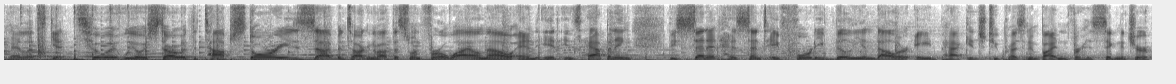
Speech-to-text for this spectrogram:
Okay, let's get to it. We always start with the top stories. Uh, I've been talking about this one for a while now, and it is happening. The Senate has sent a $40 billion aid package to President Biden for his signature.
